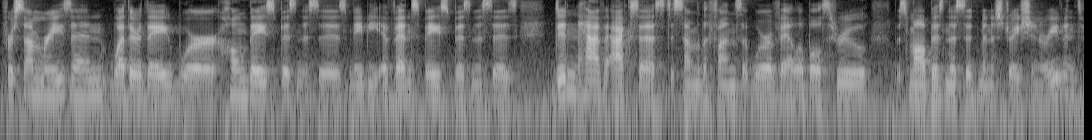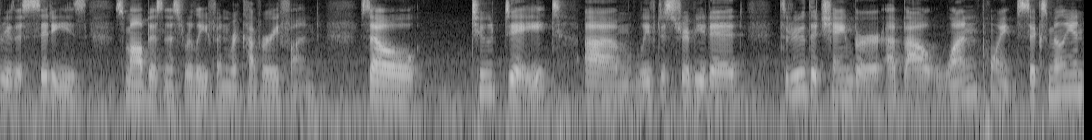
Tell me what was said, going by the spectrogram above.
for some reason, whether they were home based businesses, maybe events based businesses, didn't have access to some of the funds that were available through the Small Business Administration or even through the city's Small Business Relief and Recovery Fund. So, to date, um, we've distributed through the chamber about $1.6 million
